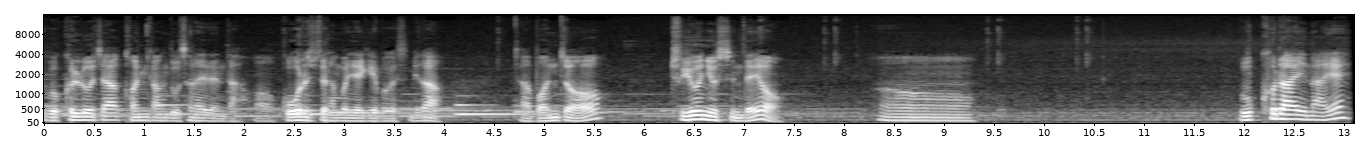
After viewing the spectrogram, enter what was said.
그리고 근로자 건강도 우선해야 된다. 어, 그거를 주제로 한번 얘기해 보겠습니다. 자, 먼저 주요 뉴스인데요. 어, 우크라이나의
